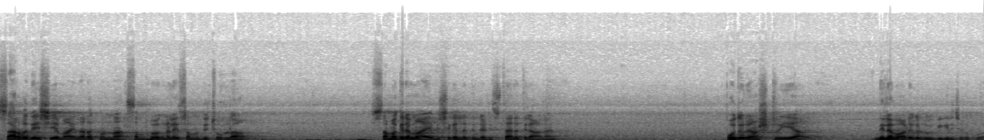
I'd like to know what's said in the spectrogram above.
സാർവദേശീയമായി നടക്കുന്ന സംഭവങ്ങളെ സംബന്ധിച്ചുള്ള സമഗ്രമായ വിശകലനത്തിന്റെ അടിസ്ഥാനത്തിലാണ് പൊതുരാഷ്ട്രീയ നിലപാടുകൾ രൂപീകരിച്ചെടുക്കുക.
